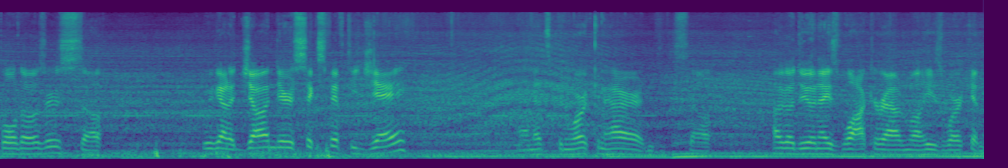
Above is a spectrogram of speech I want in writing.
bulldozers, so we got a John Deere 650J and it's been working hard. So I'll go do a nice walk around while he's working.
